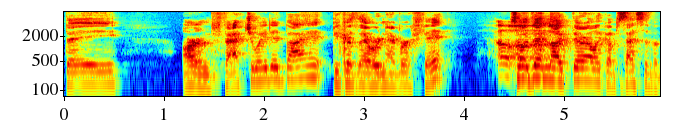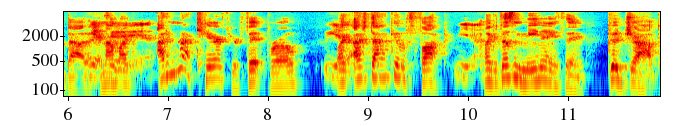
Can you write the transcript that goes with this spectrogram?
they are infatuated by it because they were never fit. Oh, So then oh. like they're like obsessive about it. And I'm yeah, like, yeah. I do not care if you're fit, bro. Like I just don't give a fuck. yeah. Like it doesn't mean anything. Good job.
